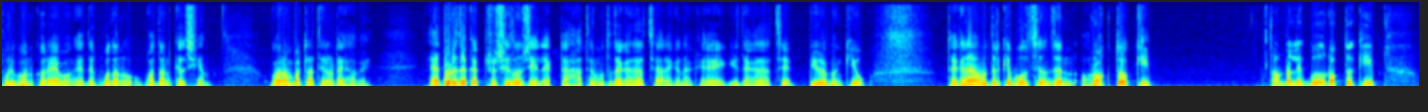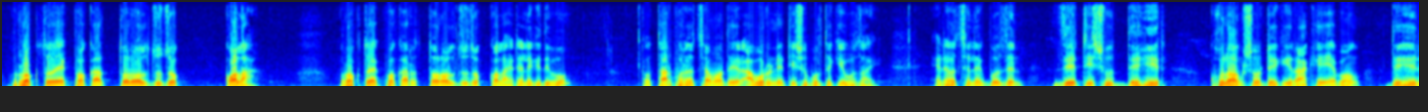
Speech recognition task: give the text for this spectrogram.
পরিবহন করে এবং এদের প্রধান উপাদান ক্যালসিয়াম। গ নাম্বারটা তিনোটাই হবে। এরপরে দেখো একটা সৃজনশীল একটা হাতের মতো দেখা যাচ্ছে, আর এখানে দেখা যাচ্ছে পিউ এবং কিউ তো এখানে আমাদেরকে বলছেন যে রক্ত কি? তো আমরা লিখব রক্ত কি? রক্ত এক প্রকার তরল যোজক কলা। রক্ত এক প্রকার তরল যোজক কলা, এটা লিখে দিব। তো তারপরে হচ্ছে আমাদের আবরণী টিস্যু বলতে কি বোঝায়? এটা হচ্ছে লিখব যে যে টিস্যু দেহের খোলা অংশ ডেকে রাখে এবং দেহের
